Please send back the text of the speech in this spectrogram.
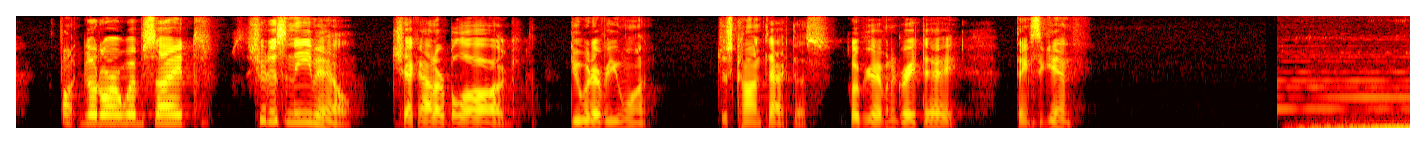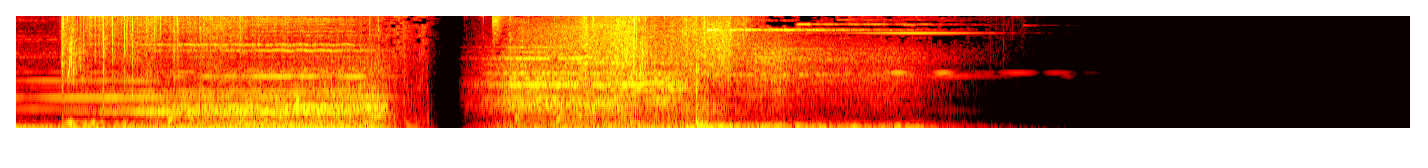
go to our website, shoot us an email, check out our blog, do whatever you want. Just contact us. Hope you're having a great day. Thanks again.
